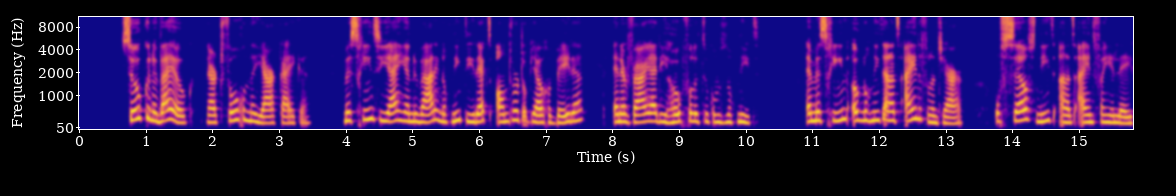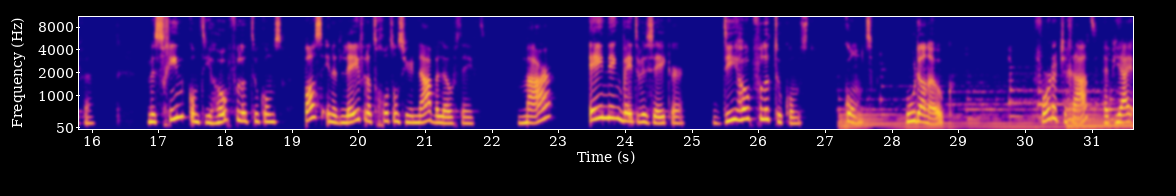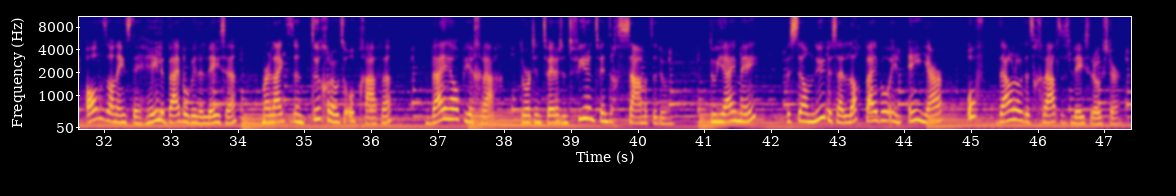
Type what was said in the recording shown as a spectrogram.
Zo kunnen wij ook naar het volgende jaar kijken. Misschien zie jij in januari nog niet direct antwoord op jouw gebeden en ervaar jij die hoopvolle toekomst nog niet. En misschien ook nog niet aan het einde van het jaar, of zelfs niet aan het eind van je leven. Misschien komt die hoopvolle toekomst pas in het leven dat God ons hierna beloofd heeft. Maar één ding weten we zeker: die hoopvolle toekomst komt, hoe dan ook. Voordat je gaat, heb jij altijd al eens de hele Bijbel willen lezen, maar lijkt het een te grote opgave? Wij helpen je graag door het in 2024 samen te doen. Doe jij mee? Bestel nu de Zij Lacht Bijbel in één jaar of download het gratis leesrooster.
